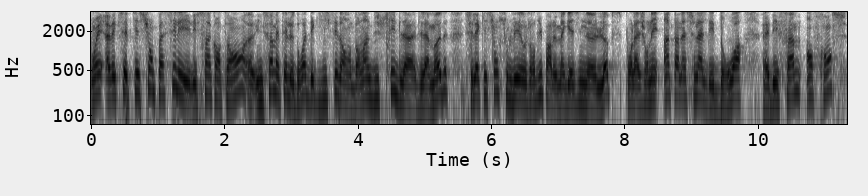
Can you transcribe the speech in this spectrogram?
Oui, avec cette question, passé les, les 50 ans, euh, une femme a-t-elle le droit d'exister dans, dans l'industrie de la, de la mode? C'est la question soulevée aujourd'hui par le magazine L'Obs pour la journée internationale des droits euh, des femmes. En France,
